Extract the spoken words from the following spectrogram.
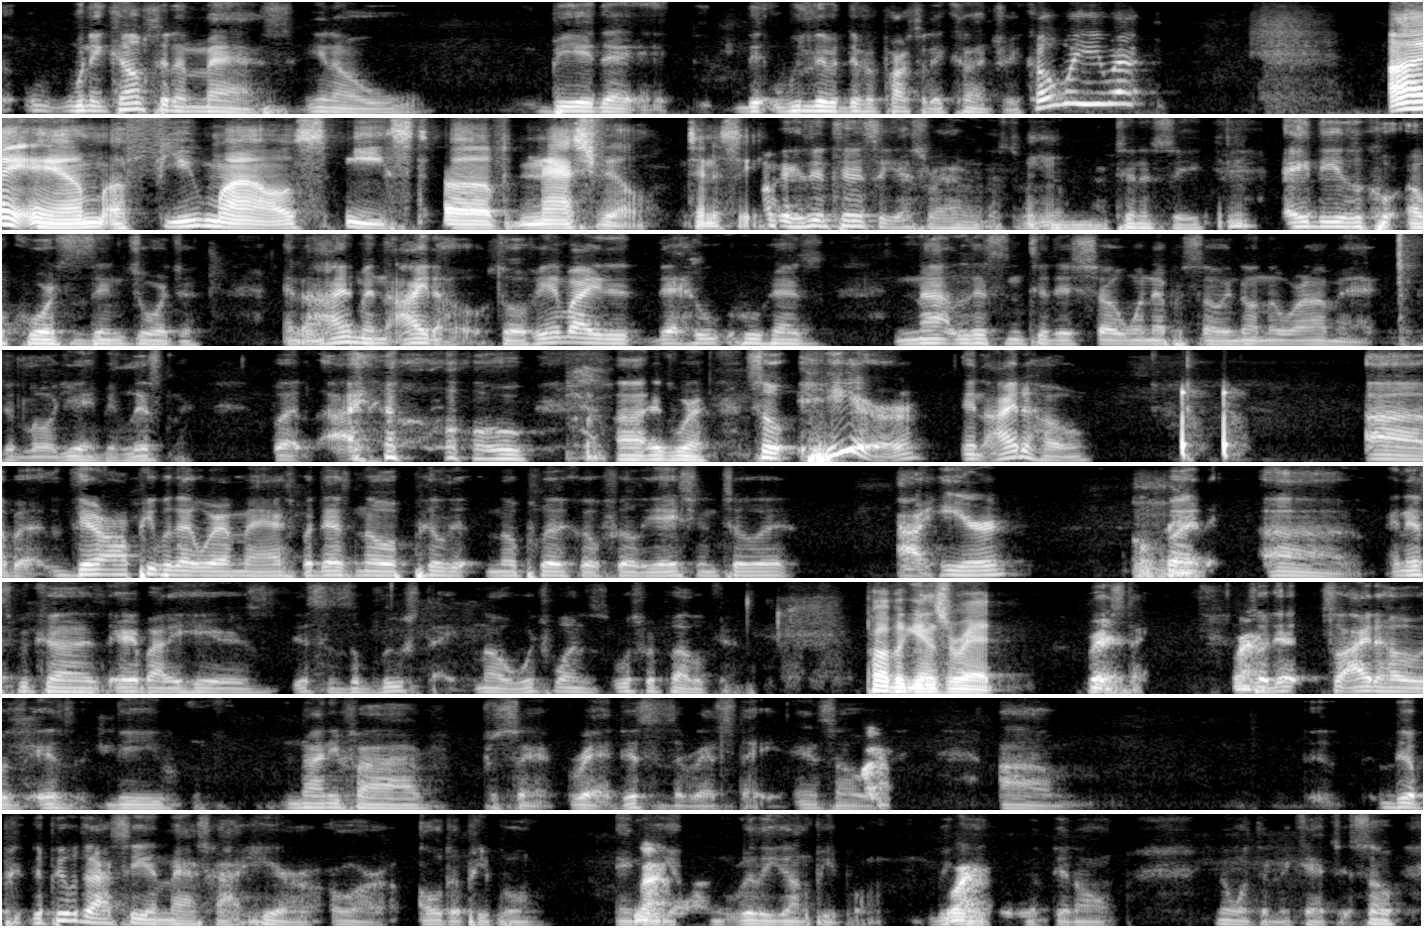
when it comes to the mass, you know, be it that that we live in different parts of the country. Cole, where you at? I am a few miles east of Nashville, Tennessee. Okay, he's in Tennessee. That's right. That's right. Mhm. Tennessee. Mhm. AD, is, of course, is in Georgia, and I'm in Idaho. So if anybody that- that who, who has not listened to this show one episode and don't know where I'm at, good lord, you ain't been listening. But Idaho uh, is where. So here in Idaho, uh, there are people that wear a mask, but there's no poli- no political affiliation to it out here. Okay. But uh, and that's because everybody here is this is a blue state. No, which one's which Republican? Republicans red. red Right. state. Right. So that, so Idaho is, is the ninety five percent red. This is a red state, and so Right. um, the the people that I see in masks out here are older people and Right. young, really young people Right. because they don't don't want them to catch it. So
